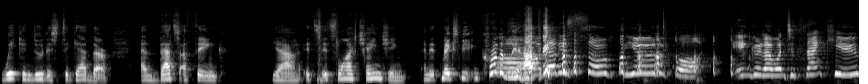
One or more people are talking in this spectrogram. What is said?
we can do this together and that's i think yeah it's it's life changing and it makes me incredibly Oh, happy That is so beautiful. Ingrid, I want to thank you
